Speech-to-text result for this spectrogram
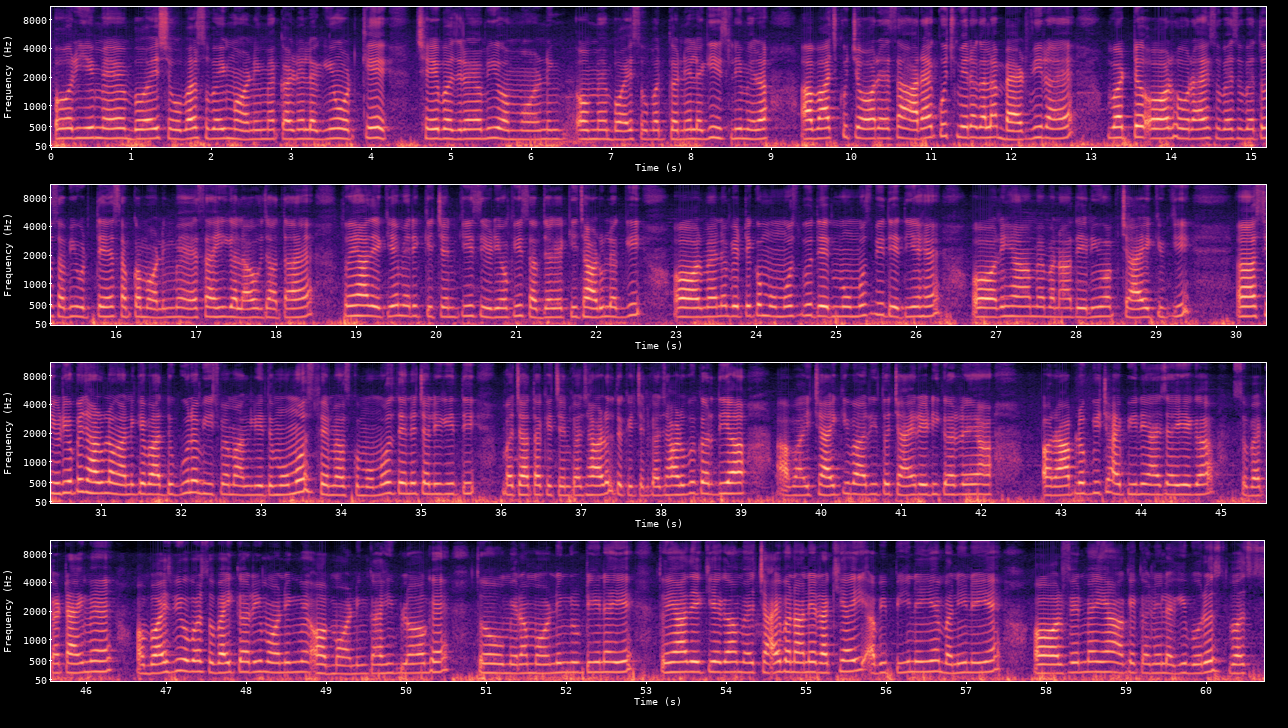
और ये मैं बॉय शोभा सुबह ही मॉर्निंग में करने लगी हूँ उठ के। छः बज रहे हैं अभी और मॉर्निंग और मैं वॉइस ओवर करने लगी, इसलिए मेरा आवाज़ कुछ और ऐसा आ रहा है। कुछ मेरा गला बैठ भी रहा है बट और हो रहा है। सुबह सुबह तो सभी उठते हैं, सबका मॉर्निंग में ऐसा ही गला हो जाता है। तो यहाँ देखिए, मेरी किचन की, सीढ़ियों की, सब जगह की झाड़ू लग गई और मैंने बेटे को मोमोज भी दे, मोमोज भी दे दिए हैं और यहाँ मैं बना दे रही हूँ अब चाय, क्योंकि सीढ़ियों पे झाड़ू लगाने के बाद दुग्गू ने बीच में मांग लिए थे मोमोज़, फिर मैं उसको मोमोज़ देने चली गई थी। बचा था किचन का झाड़ू तो किचन का झाड़ू भी कर दिया। अब आई चाय की बारी तो चाय रेडी कर रहे हैं। और आप लोग भी चाय पीने आ जाइएगा। सुबह का टाइम है और बॉयज़ भी ओवर सुबह ही कर रही मॉर्निंग में। और मॉर्निंग का ही ब्लॉग है। तो मेरा मॉर्निंग रूटीन है ये। तो यहाँ देखिएगा, मैं चाय बनाने रखी आई। अभी पी नहीं है, बनी नहीं है। और फिर मैं यहाँ आके करने लगी बुरुश बस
